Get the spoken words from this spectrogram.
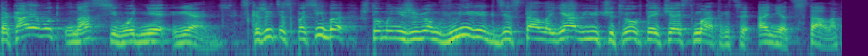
такая вот у нас сегодня реальность. Скажите спасибо, что мы не живем в мире, где стала явью четвертая часть Матрицы. А нет, стала.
